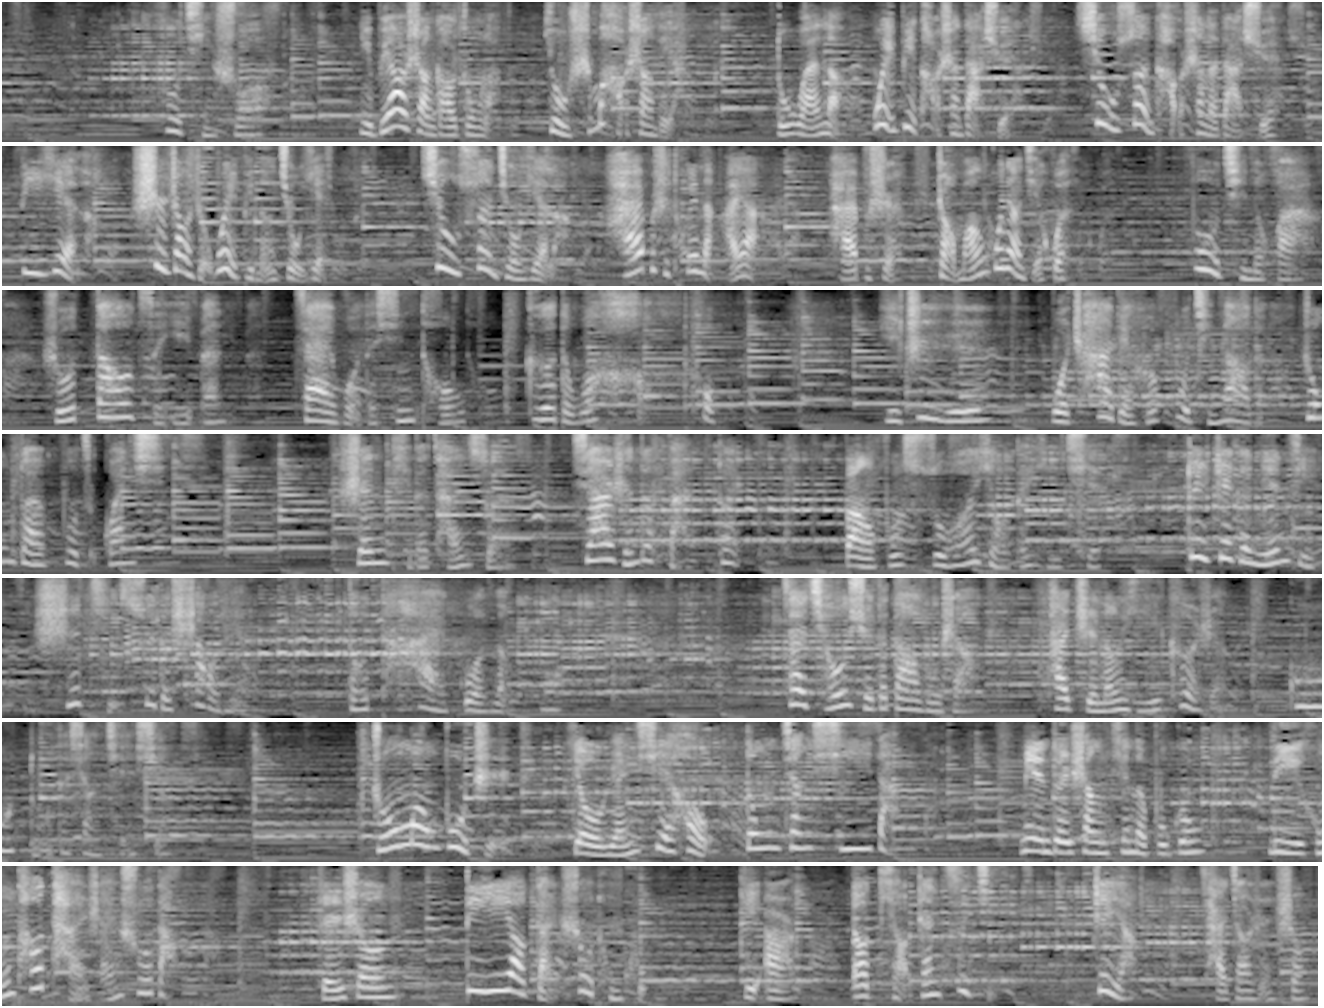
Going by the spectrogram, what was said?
父亲说：“你不要上高中了，有什么好上的呀？读完了未必考上大学，就算考上了大学，毕业了视障者未必能就业，就算就业了，还不是推拿呀？还不是找盲姑娘结婚？”父亲的话如刀子一般，在我的心头割得我好痛，以至于我差点和父亲闹得中断父子关系。身体的残损，家人的反对，仿佛所有的一切，对这个年仅十几岁的少年，都太过冷漠。在求学的道路上，他只能一个人孤独地向前行。逐梦不止，有缘邂逅东江西大。面对上天的不公，李洪涛坦然说道。人生，第一要感受痛苦，第二要挑战自己，这样才叫人生。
